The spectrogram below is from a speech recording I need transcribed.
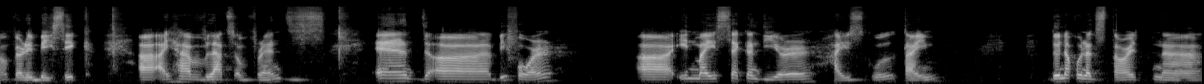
No? Very basic. Uh, I have lots of friends. And uh, before, uh, in my second year high school time, doon ako nag-start na,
